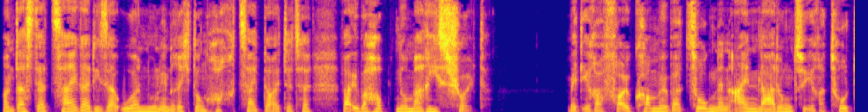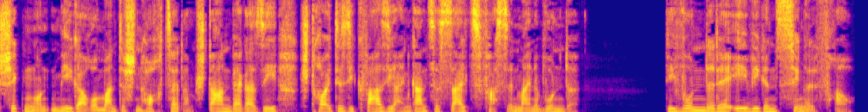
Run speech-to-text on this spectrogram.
Und dass der Zeiger dieser Uhr nun in Richtung Hochzeit deutete, war überhaupt nur Maries Schuld. Mit ihrer vollkommen überzogenen Einladung zu ihrer totschicken und mega romantischen Hochzeit am Starnberger See streute sie quasi ein ganzes Salzfass in meine Wunde. Die Wunde der ewigen Singlefrau.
